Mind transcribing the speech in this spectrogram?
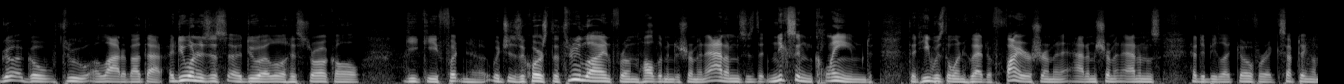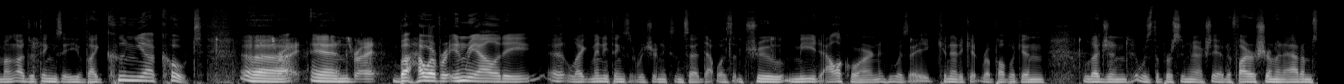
go, go, through a lot about that. I do want to just uh, do a little historical geeky footnote, which is, of course, the through line from Haldeman to Sherman Adams is that Nixon claimed that he was the one who had to fire Sherman Adams. Sherman Adams had to be let go for accepting, among other things, a vicuña coat. Uh, That's right. And, That's right. But, however, in reality, uh, like many things that Richard Nixon said, that wasn't true. Meade Alcorn, who was a Connecticut Republican legend, was the person who actually had to fire Sherman Adams,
